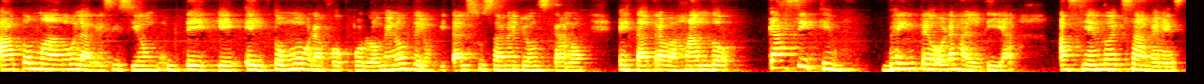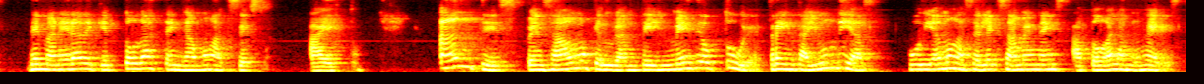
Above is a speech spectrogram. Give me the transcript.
ha tomado la decisión de que el tomógrafo, por lo menos del Hospital Susana Jones Cano, está trabajando casi que 20 horas al día haciendo exámenes, de manera de que todas tengamos acceso a esto. Antes pensábamos que durante el mes de octubre, 31 días, podíamos hacerle exámenes a todas las mujeres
